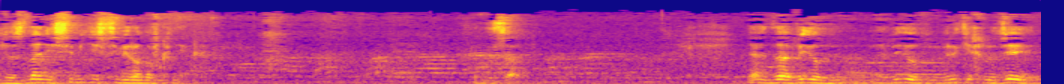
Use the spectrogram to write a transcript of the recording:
для знаний 70 миллионов книг. Потенциально. Я да, видел, видел великих людей,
